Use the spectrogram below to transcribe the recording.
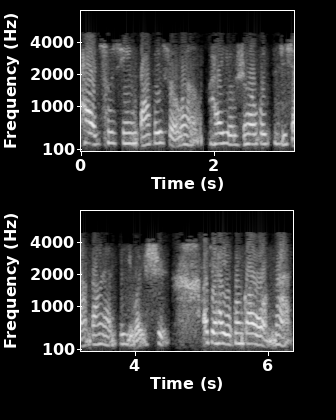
太粗心，答非所问，还有时候会自己想当然，自以为是，而且还有功高我慢。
